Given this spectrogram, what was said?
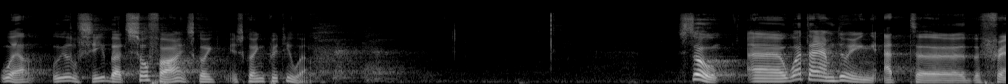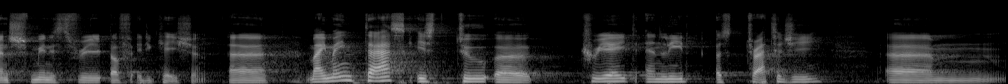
Well, we will see, but so far it's going, it's going pretty well. So, what I am doing at uh, the French Ministry of Education. Uh, my main task is to uh, create and lead a strategy um,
